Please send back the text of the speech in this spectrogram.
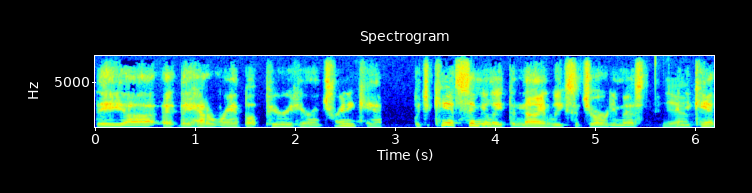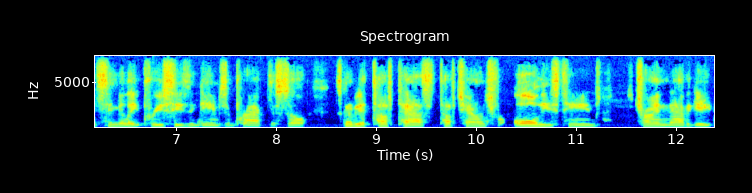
They uh, they had a ramp up period here in training camp, but you can't simulate the nine weeks that you already missed, Yeah. and you can't simulate preseason games in practice. So it's going to be a tough task, tough challenge for all these teams to try and navigate.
